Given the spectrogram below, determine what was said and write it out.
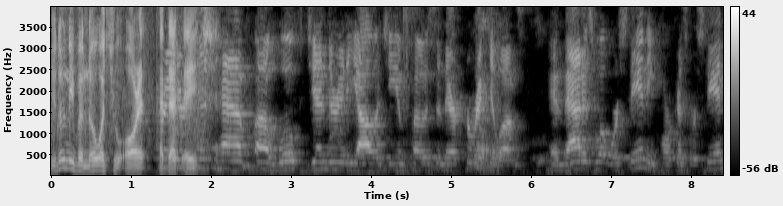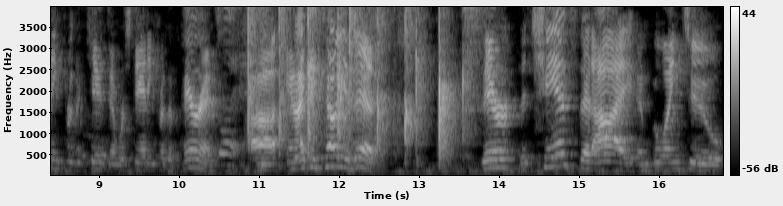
You don't even know what you are at, at that age. shouldn't have uh, woke gender ideology imposed in their curriculums, and that is what we're standing for because we're standing for the kids and we're standing for the parents. Uh, and I can tell you this: there, the chance that I am going to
